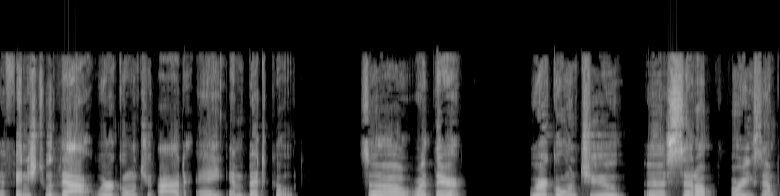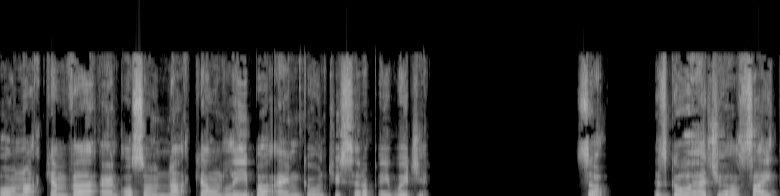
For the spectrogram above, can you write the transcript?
uh, finished with that, we're going to add a embed code. So right there, we're going to uh, set up, for example, not Canva and also not Calendly, but I'm going to set up a widget. So let's go ahead to our site.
